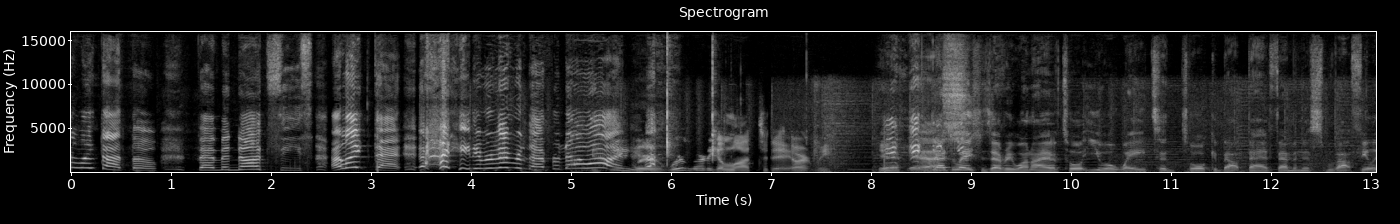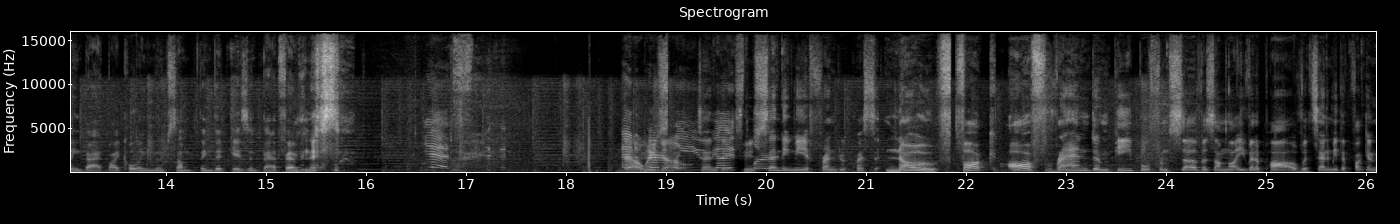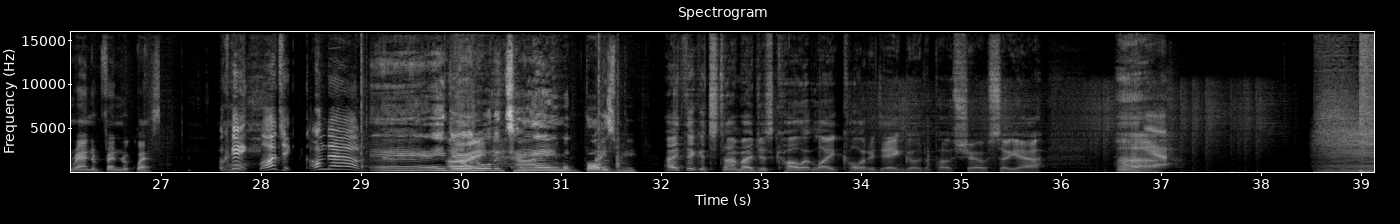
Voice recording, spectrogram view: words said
I like that though. Feminazis. I like that. I need to remember that from now on. we're we're learning a lot today, aren't we? Yeah. Yes. Congratulations, everyone. I have taught you a way to talk about bad feminists without feeling bad by calling them something that isn't bad feminists. Yes. Now we apparently know. You Send it- Who's learned- sending me a friend request? No, fuck off. Random people from servers I'm not even a part of would send me the fucking random friend request. Okay, logic, calm down. Hey, do it all the time. It bothers me. I think it's time I just call it like call it a day and go to post show. So yeah. Ah. Yeah. Thank you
